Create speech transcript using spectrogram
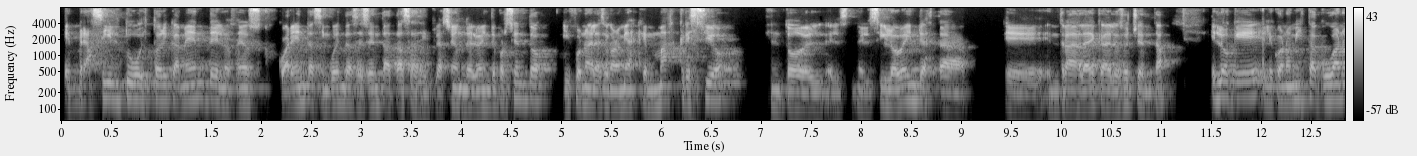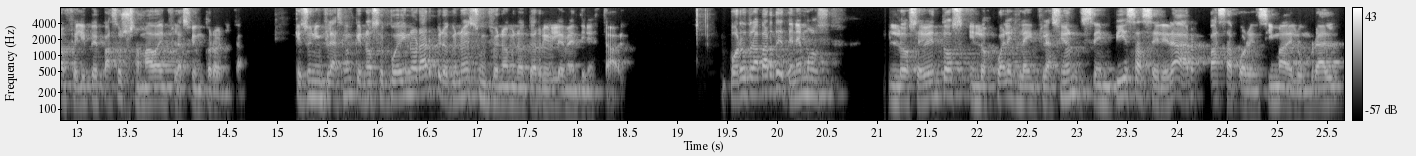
En Brasil tuvo históricamente en los años 40, 50, 60 tasas de inflación del 20% y fue una de las economías que más creció en todo el, siglo XX hasta eh, entrada a la década de los 80. Es lo que el economista cubano Felipe Pasos llamaba inflación crónica, que es una inflación que no se puede ignorar, pero que no es un fenómeno terriblemente inestable. Por otra parte, tenemos los eventos en los cuales la inflación se empieza a acelerar, pasa por encima del umbral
